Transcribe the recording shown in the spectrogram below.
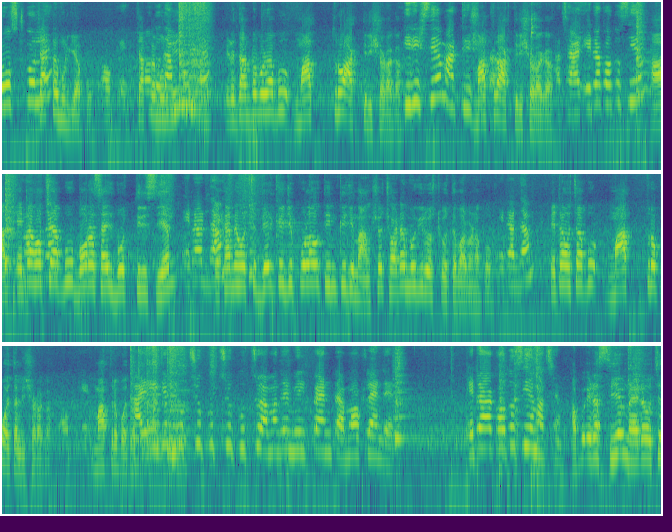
রোস্ট করলে? চারটা মুরগি আপু। ওকে চারটা মুরগি এটার দামটা পড়বে আপু মাত্র আটত্রিশশো টাকা। তিরিশ সিএম আটত্রিশ মাত্র আটত্রিশশো টাকা। আচ্ছা আর এটা কত সিএম? আর এটা হচ্ছে আপু বড় সাইজ বত্রিশ সিএম। এটার দাম? এখানে হচ্ছে দেড় কেজি পোলাও তিন কেজি মাংস ছয়টা মুরগি রোস্ট করতে পারবেন আপু। এটার দাম? এটা হচ্ছে আপু মাত্র পঁয়তাল্লিশশো টাকা। ওকে মাত্র আর পঁয়তাল্লিশ এই যে পুচ্ছু পুচ্ছু পুচ্ছু আমাদের মিল্ক প্যান্টটা মর্কল্যান্ডের এটা কত সিএম আছে? আপু এটা সিএম না এটা হচ্ছে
